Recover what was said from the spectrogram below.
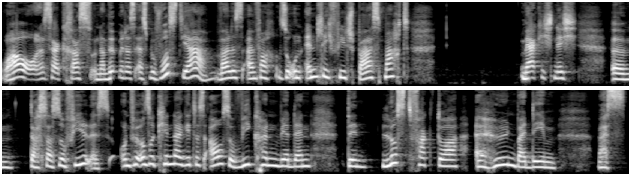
wow, das ist ja krass. Und dann wird mir das erst bewusst, ja, weil es einfach so unendlich viel Spaß macht, merke ich nicht, ähm, dass das so viel ist. Und für unsere Kinder geht es auch so. Wie können wir denn den Lustfaktor erhöhen bei dem, was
